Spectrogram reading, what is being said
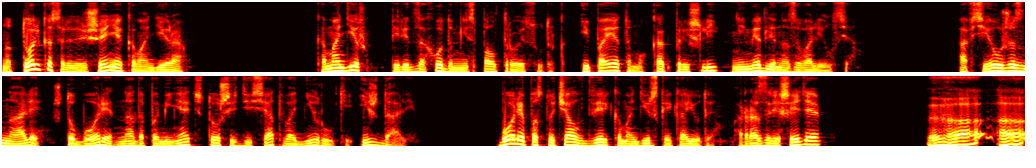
но только с разрешения командира. Командир перед заходом не спал трое суток, и поэтому, как пришли, немедленно завалился. А все уже знали, что Боре надо поменять 160 в одни руки, и ждали. Боря постучал в дверь командирской каюты. «Разрешите?» «А, а,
